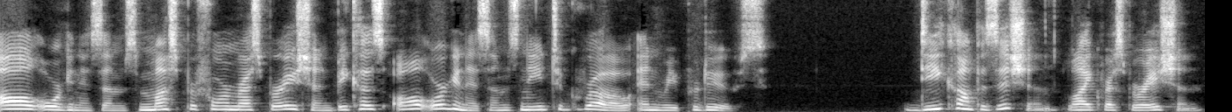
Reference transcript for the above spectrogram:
All organisms must perform respiration because all organisms need to grow and reproduce. Decomposition, like respiration,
